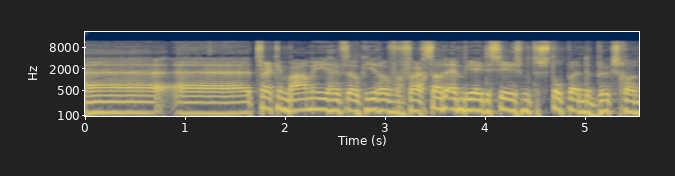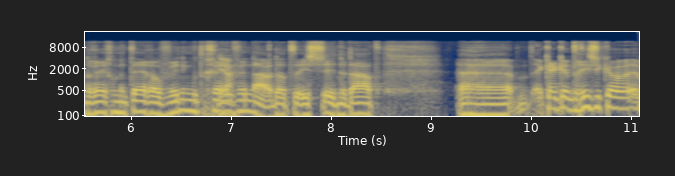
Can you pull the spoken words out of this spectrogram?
Uh, Trek Bami heeft ook hierover gevraagd: zou de NBA de series moeten stoppen en de Bucks gewoon de reglementaire overwinning moeten geven? Ja. Nou, dat is inderdaad. Uh, kijk, het risico.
